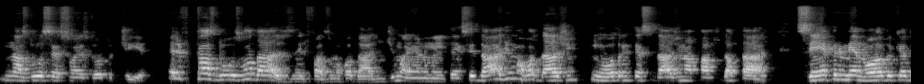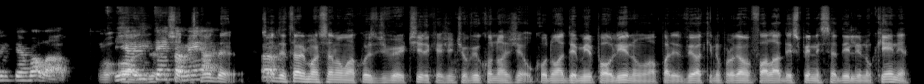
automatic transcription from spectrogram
nas duas sessões do outro dia? Ele faz duas rodagens. Ele faz uma rodagem de manhã numa intensidade e uma rodagem em outra intensidade na parte da tarde. Sempre menor do que a do intervalado. E aí tem só, também. Só, de, só um detalhe, Marcelo, uma coisa divertida que a gente ouviu quando, quando o Ademir Paulino veio aqui no programa falar da experiência dele no Quênia.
